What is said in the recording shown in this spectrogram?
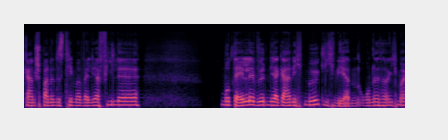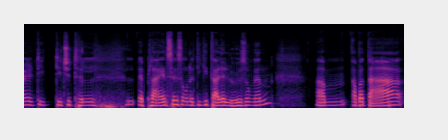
ganz spannendes Thema, weil ja viele Modelle würden ja gar nicht möglich werden ohne, sage ich mal, die Digital Appliances, ohne digitale Lösungen. Ähm, aber da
